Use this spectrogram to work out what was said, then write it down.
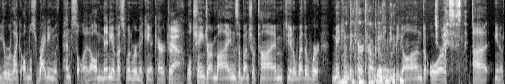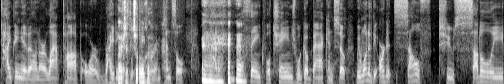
you're like almost writing with pencil. And all many of us, when we're making a character, Yeah. will change our minds a bunch of times. You know, whether we're making the der character on Tentakel auf dem D&D Rücken? Beyond or weiß es nicht. uh, you know, typing it on our laptop or writing Falsches it with Genre. paper and pencil. We'll, kind of, we'll think, we'll change, we'll go back. And so we wanted the art itself to subtly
